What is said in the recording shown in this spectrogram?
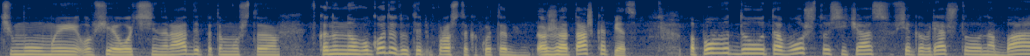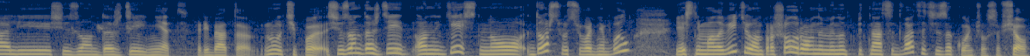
чему мы вообще очень рады, потому что в канун Нового года тут просто какой-то ажиотаж капец. По поводу того, что сейчас все говорят, что на Бали сезон дождей нет, ребята, ну, типа, сезон дождей, он есть, но дождь вот сегодня был, я снимала видео, он прошел ровно минут 15-20 и закончился, все.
